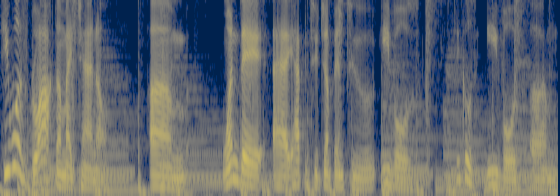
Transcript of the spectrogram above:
He was blocked on my channel. Um, one day I happened to jump into Evil's, I think it was Evil's um,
